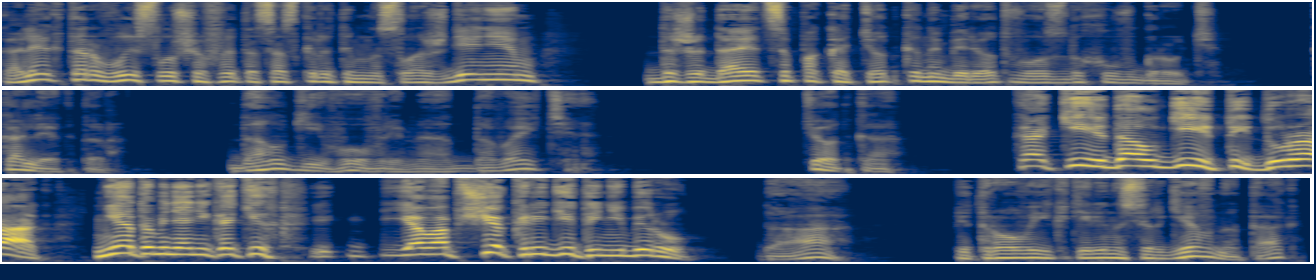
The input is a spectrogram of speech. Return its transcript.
Коллектор, выслушав это со скрытым наслаждением, дожидается, пока тетка наберет воздуху в грудь. Коллектор. Долги вовремя отдавайте. Тетка. Какие долги ты, дурак? Нет у меня никаких... Я вообще кредиты не беру. Да, Петрова Екатерина Сергеевна, так?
